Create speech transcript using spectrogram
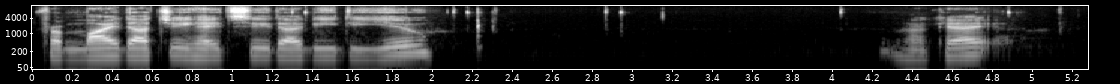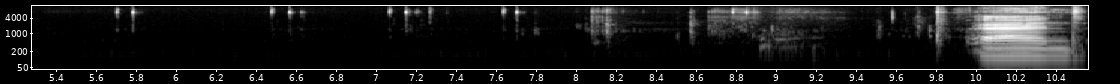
from my.ghc.edu okay and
